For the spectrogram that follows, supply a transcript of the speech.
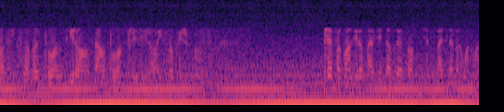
passing level 210, down to 130, information call. Jeff 105, dzień dobry, proszę, flight level 110,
